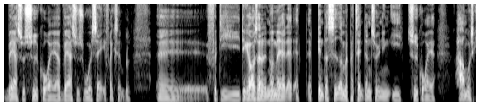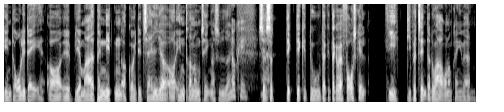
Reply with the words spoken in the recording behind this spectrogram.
versus Sydkorea versus USA for eksempel. Øh, fordi det kan også have noget med, at, at, at den, der sidder med patentansøgningen i Sydkorea, har måske en dårlig dag og øh, bliver meget panitten og går i detaljer og ændrer nogle ting osv. Ikke? Okay. Så, ja. så det, det kan du, der, der kan være forskel i de patenter, du har rundt omkring i verden.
